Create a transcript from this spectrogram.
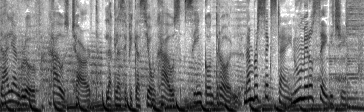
Italian Groove House Chart, la clasificación house sin control. Number 16, numero 16.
